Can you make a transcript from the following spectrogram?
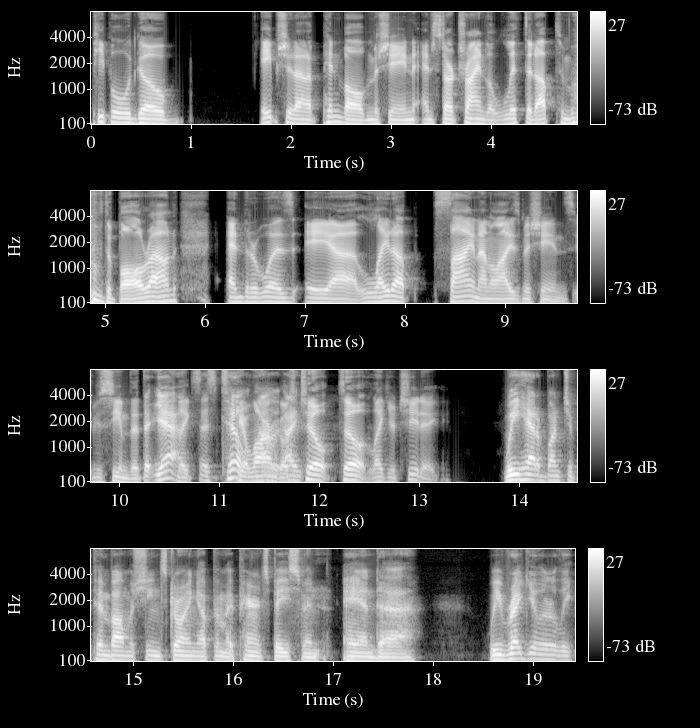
people would go ape shit on a pinball machine and start trying to lift it up to move the ball around. And there was a uh, light up sign on a lot of these machines. If you see them, that yeah, like it says tilt. the alarm I- goes I- tilt, tilt, like you're cheating. we had a bunch of pinball machines growing up in my parents' basement, and uh, we regularly.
